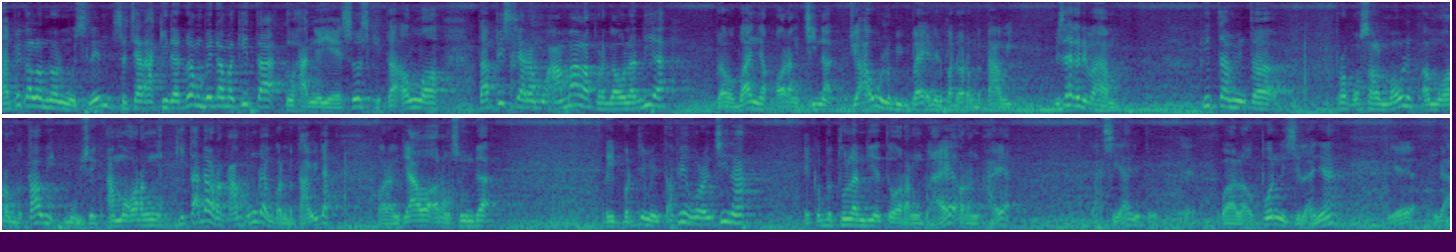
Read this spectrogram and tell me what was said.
Tapi kalau non muslim secara akidah doang beda sama kita. Tuhannya Yesus, kita Allah. Tapi secara muamalah pergaulan dia berapa banyak orang Cina jauh lebih baik daripada orang Betawi. Bisa gak dipaham? Kita minta proposal maulid sama orang Betawi, busik sama orang kita ada orang kampung dah bukan Betawi dah. Orang Jawa, orang Sunda. Ribetnya minta tapi orang Cina ya kebetulan dia tuh orang baik, orang kaya. Kasih aja tuh ya. Walaupun istilahnya ya nggak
